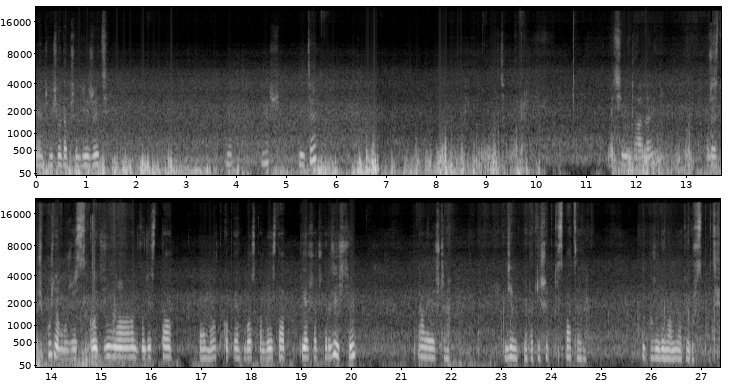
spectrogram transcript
Nie wiem, czy mi się uda przybliżyć. Wiesz? Widzicie, Dobra. Lecimy dalej. Może jest dość późno, może jest godzina 20. O matko boska, 21.40. Ale jeszcze idziemy na taki szybki spacer i później do namiotu już spać.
